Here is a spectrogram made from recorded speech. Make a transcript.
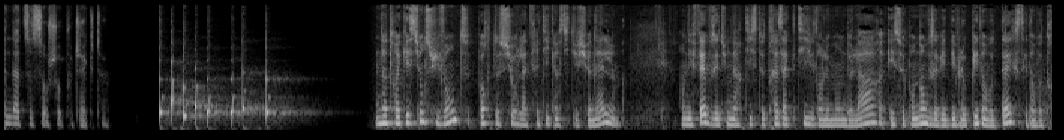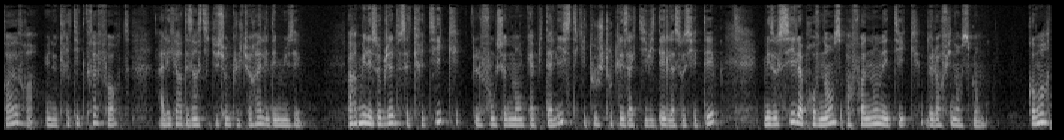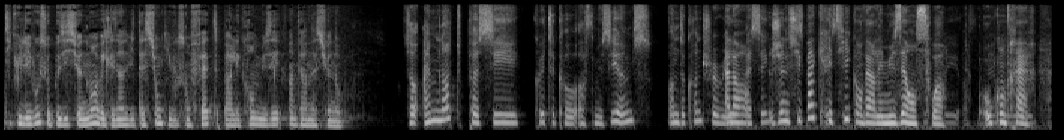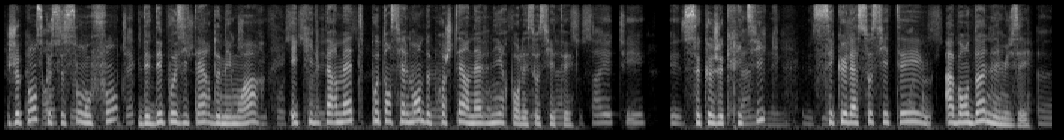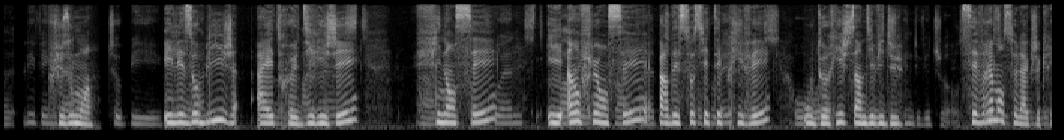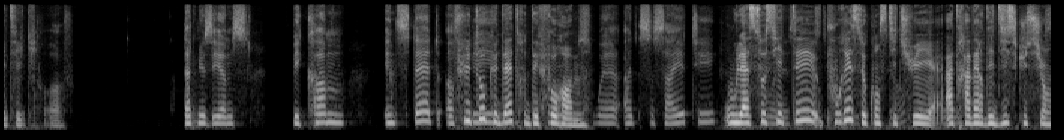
Notre question suivante porte sur la critique institutionnelle. En effet, vous êtes une artiste très active dans le monde de l'art et cependant vous avez développé dans vos textes et dans votre œuvre une critique très forte à l'égard des institutions culturelles et des musées. Parmi les objets de cette critique, le fonctionnement capitaliste qui touche toutes les activités de la société, mais aussi la provenance parfois non éthique de leur financement. Comment articulez-vous ce positionnement avec les invitations qui vous sont faites par les grands musées internationaux? Alors, je ne suis pas critique envers les musées en soi. Au contraire, je pense que ce sont au fond des dépositaires de mémoire et qu'ils permettent potentiellement de projeter un avenir pour les sociétés. Ce que je critique, c'est que la société abandonne les musées, plus ou moins, et les oblige à être dirigés, financés et influencés par des sociétés privées ou de riches individus. C'est vraiment cela que je critique. Plutôt que d'être des forums où la société pourrait se constituer à travers des discussions,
